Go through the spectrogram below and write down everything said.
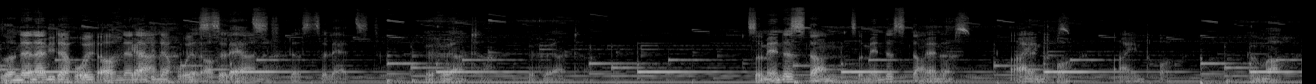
sondern er wiederholt auch gerne er wiederholt das auch zuletzt das zuletzt Gehörte. Gehörte. Zumindest dann, Zumindest dann, wenn es Eindruck Eindruck gemacht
